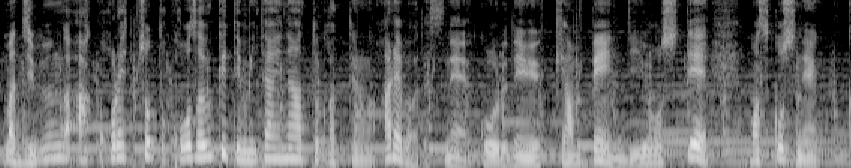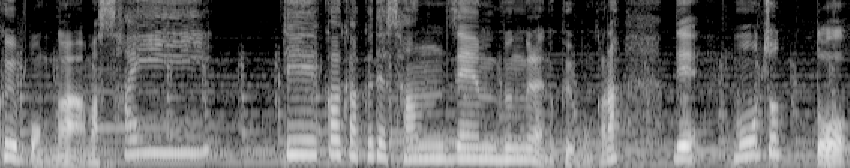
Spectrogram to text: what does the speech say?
まあ、自分が、あ、これちょっと講座受けてみたいなとかっていうのがあればですね、ゴールデンウィークキャンペーン利用して、まあ、少しね、クーポンが、まあ、最定価格で3000円分ぐらいのクーポンかな。で、もうちょっと、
